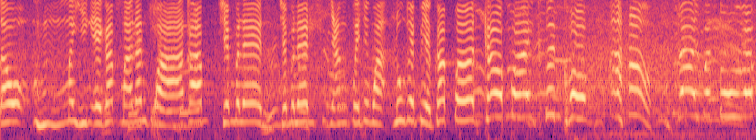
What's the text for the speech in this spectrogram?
แล้วอื้อหือไม่ยิงเองครับมาด้านขวาครับเชมเบอร์เลนเชมเบอร์เลนยังเป็นจังหวะลูกได้เปรียบครับเปิดเข้าไปขึ้นโคกอ้าวได้ประตูครับ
